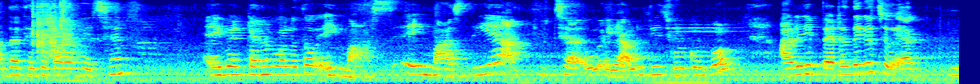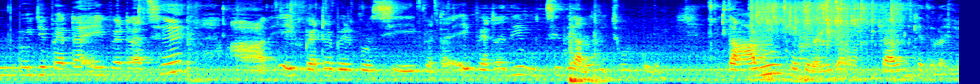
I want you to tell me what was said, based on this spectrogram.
আদা থেতো করা হয়েছে। এইবার কেন বলো তো এই মাছ এই মাছ দিয়ে উচ্ছে এই আলু দিয়ে ঝোল করব। আর এই যে প্যাটা দেখেছ, এক ওই যে প্যাটা, এই প্যাটা আছে, আর এই প্যাটা বের করেছি, এই প্যাটা এই প্যাটা দিয়ে উচ্ছে দিয়ে আলু দিয়ে ঝোল করব। দারুণ খেতে লাগে দারুণ খেতে লাগে।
